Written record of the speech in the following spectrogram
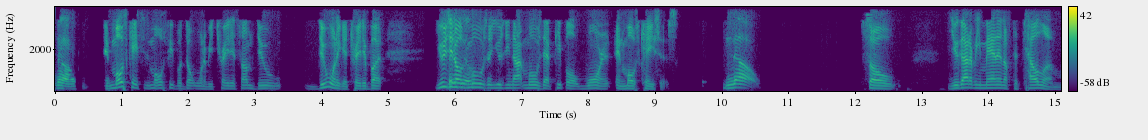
no, In most cases, most people don't want to be traded. Some do do want to get traded, but usually They those do. moves are usually not moves that people warrant in most cases. no. So you got to be man enough to tell them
